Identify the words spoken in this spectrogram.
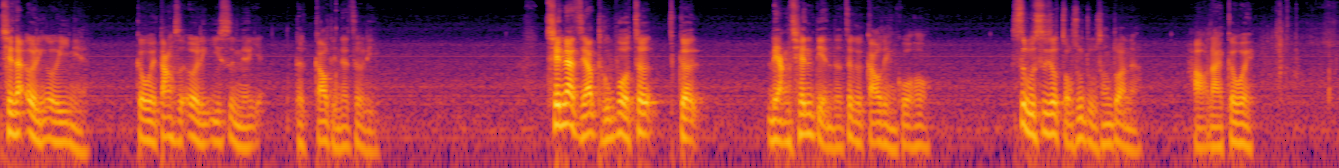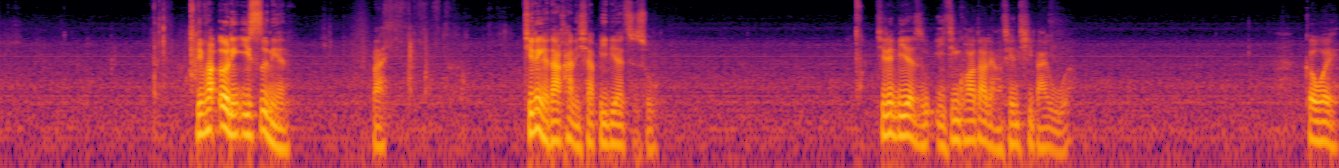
现在二零二一年，各位当时二零一四年的高点在这里。现在只要突破这个两千点的这个高点过后，是不是就走出主升段了？好，来各位，你看二零一四年，来，今天给大家看一下 B D I 指数，今天 B D I 指数已经夸到两千七百五了。各位，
